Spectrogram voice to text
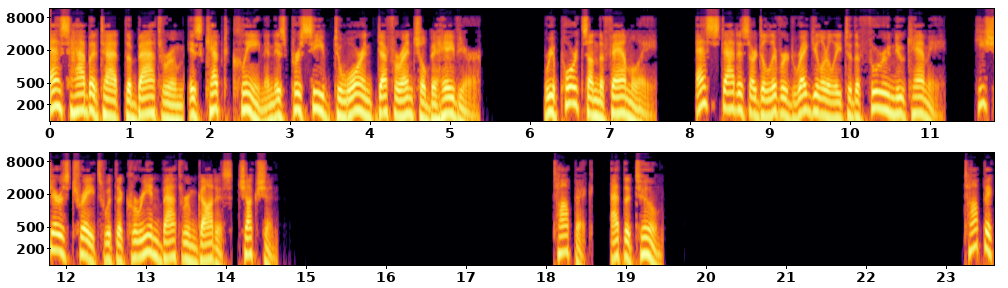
S habitat the bathroom is kept clean and is perceived to warrant deferential behavior. Reports on the family's status are delivered regularly to the Furu no Kami. He shares traits with the Korean bathroom goddess, Chukshin. At the tomb Topic.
